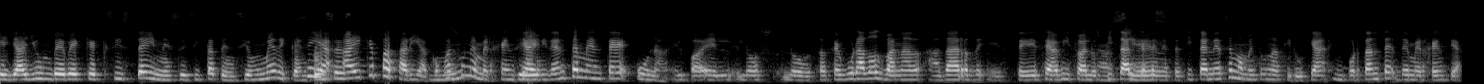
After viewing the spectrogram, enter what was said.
que ya hay un bebé que existe y necesita atención médica. Sí, Entonces, ahí qué pasaría, como es una emergencia, evidentemente, una, los, los, asegurados van a, dar este, ese aviso al hospital que se necesita en ese momento una cirugía importante de emergencia.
